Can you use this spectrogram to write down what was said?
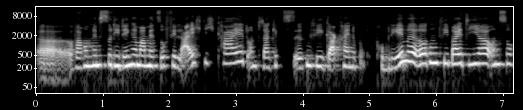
äh, warum nimmst du die Dinge mal mit so viel Leichtigkeit und da gibt es irgendwie gar keine Probleme irgendwie bei dir und so.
